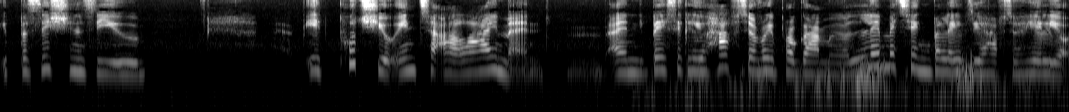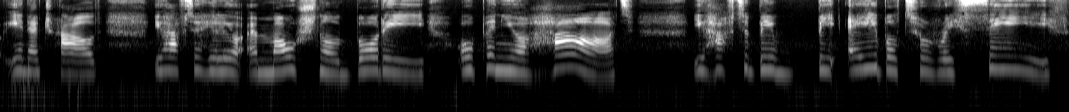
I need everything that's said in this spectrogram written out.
it positions you it puts you into alignment. And basically you have to reprogram your limiting beliefs. You have to heal your inner child. You have to heal your emotional body. Open your heart. You have to be be able to receive.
